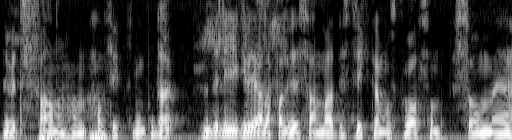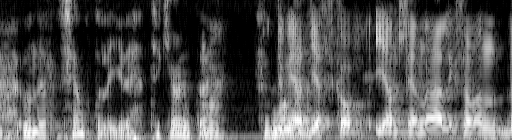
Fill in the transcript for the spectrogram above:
jag vet fan om han, han sitter inte där. Men det ligger i alla fall i samma distrikt av Moskva som, som eh, underrättelsetjänsten ligger i. Tycker jag lite Du förvånande. menar att Jeskov egentligen är liksom en...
